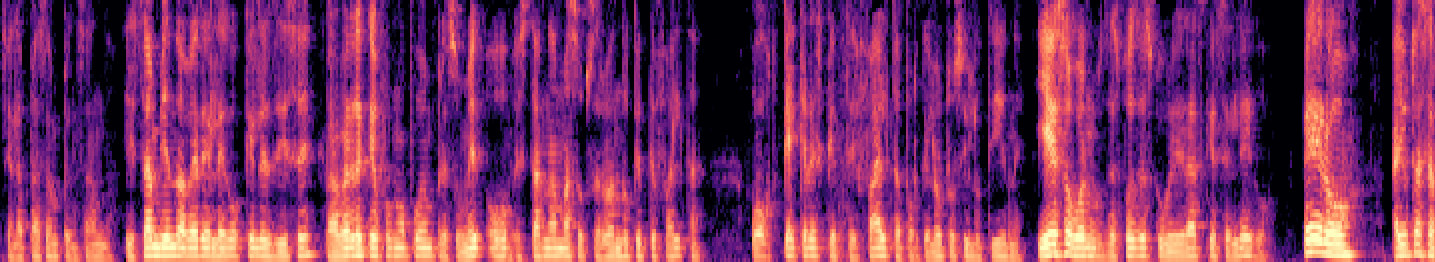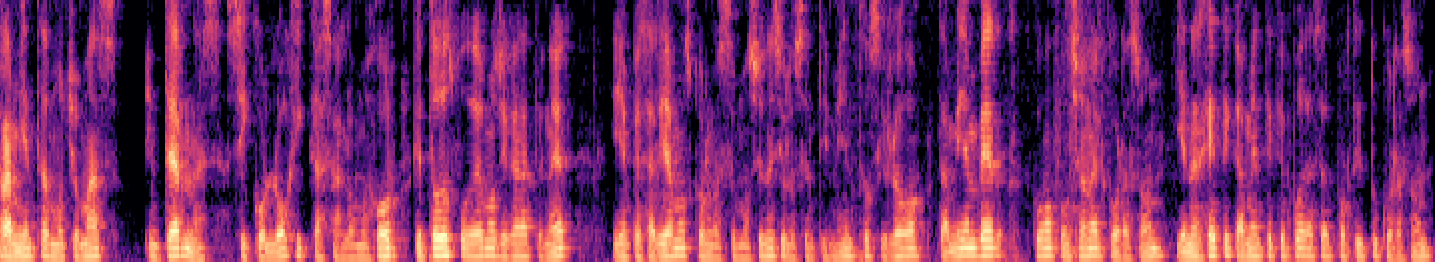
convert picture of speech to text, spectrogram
Se la pasan pensando. Y están viendo a ver el ego qué les dice, para ver de qué forma pueden presumir o están nada más observando qué te falta o qué crees que te falta porque el otro sí lo tiene. Y eso, bueno, pues después descubrirás que es el ego. Pero hay otras herramientas mucho más internas, psicológicas a lo mejor, que todos podemos llegar a tener y empezaríamos con las emociones y los sentimientos y luego también ver cómo funciona el corazón y energéticamente qué puede hacer por ti tu corazón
